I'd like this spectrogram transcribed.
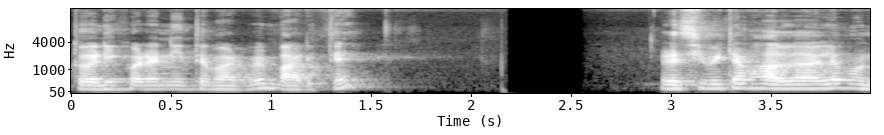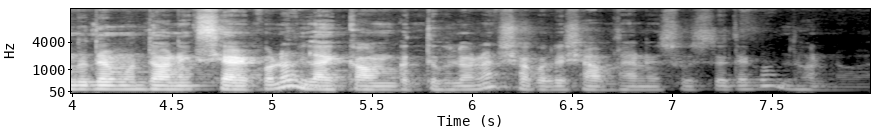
তৈরি করে নিতে পারবে বাড়িতে। রেসিপিটা ভালো লাগলে বন্ধুদের মধ্যে অনেক শেয়ার করো লাইক কমেন্ট করতে ভুলো না। সকলে সাবধানে সুস্থ থেকো। ধন্যবাদ।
